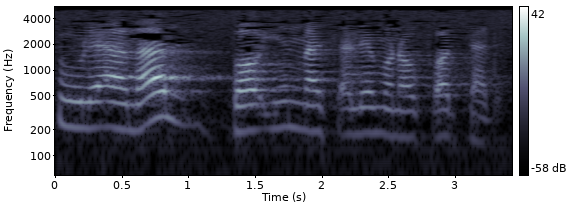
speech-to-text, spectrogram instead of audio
طول عمل با این مسئله منافات نده.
